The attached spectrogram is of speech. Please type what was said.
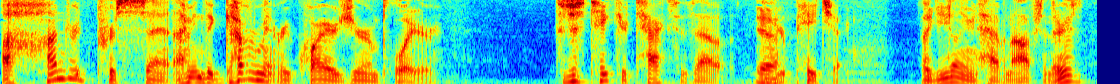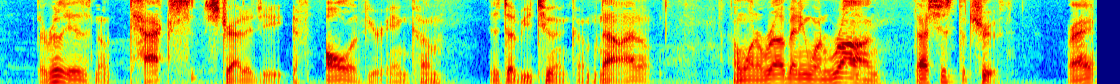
A hundred percent. I mean, the government requires your employer to just take your taxes out Yeah. of your paycheck. Like you don't even have an option. There's there really is no tax strategy if all of your income is W two income. Now I don't I want to rub anyone wrong. That's just the truth, right?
